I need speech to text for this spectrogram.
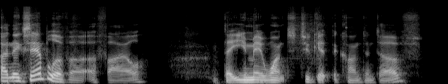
An example of a, a file that you may want to get the content of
